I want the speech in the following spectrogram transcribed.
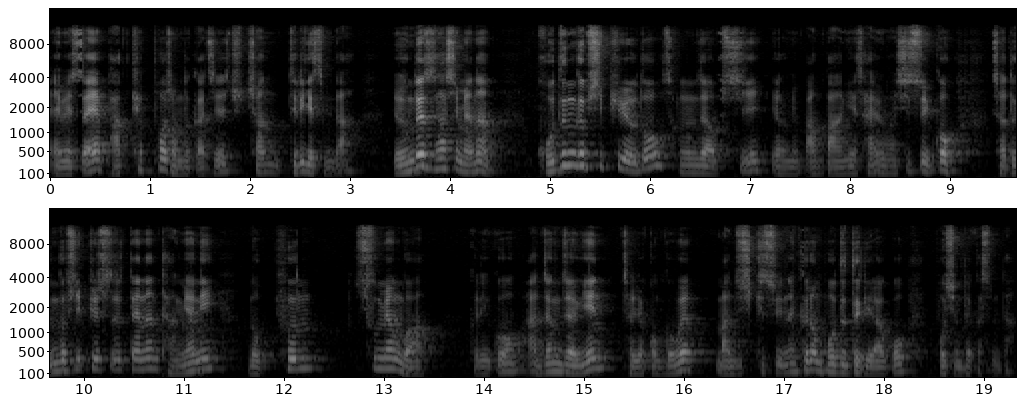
MSI 박격포 정도까지 추천드리겠습니다. 이 정도에서 사시면은 고등급 CPU도 성능 저하 없이 여러분이 빵빵하게 사용하실 수 있고 저등급 CPU 쓸 때는 당연히 높은 수명과 그리고 안정적인 전력 공급을 만족시킬 수 있는 그런 보드들이라고 보시면 될 것 같습니다.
